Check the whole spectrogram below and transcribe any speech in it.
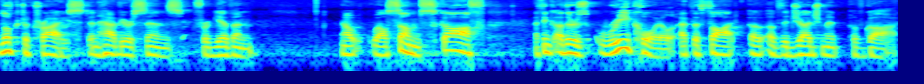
Look to Christ and have your sins forgiven. Now, while some scoff, I think others recoil at the thought of, of, the judgment of God.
